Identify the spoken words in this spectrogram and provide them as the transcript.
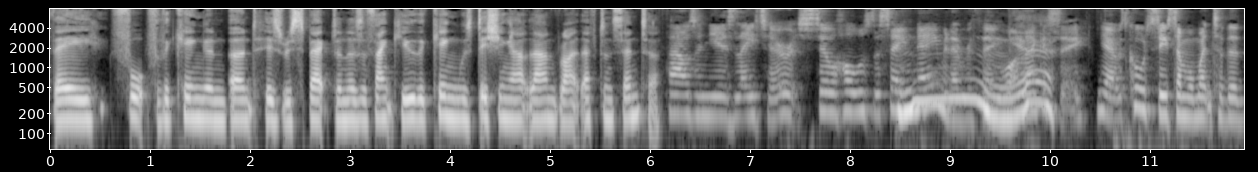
they fought for the king and earned his respect. And as a thank you, the king was dishing out land right, left, and centre. A thousand years later, it still holds the same name and everything. What Mm, yeah. legacy! Yeah, it was cool to see someone went to the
